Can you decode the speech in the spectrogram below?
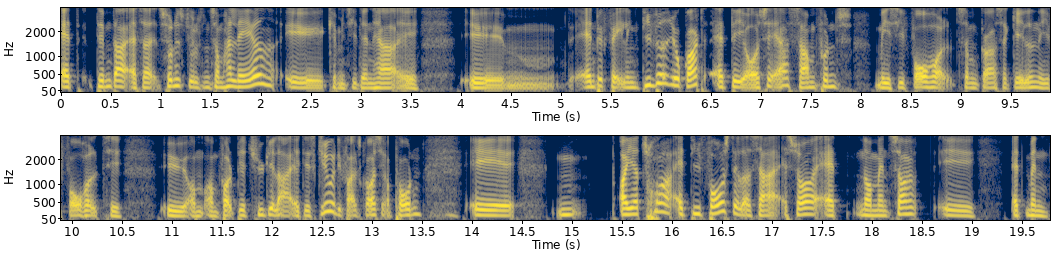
at dem der, altså Sundhedsstyrelsen, som har lavet, øh, kan man sige, den her øh, øh, anbefaling, de ved jo godt, at det også er samfundsmæssige forhold, som gør sig gældende i forhold til, øh, om, om folk bliver tykke eller ej. Det skriver de faktisk også i rapporten. Øh, mm, og jeg tror, at de forestiller sig så, at når man så, øh, at man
